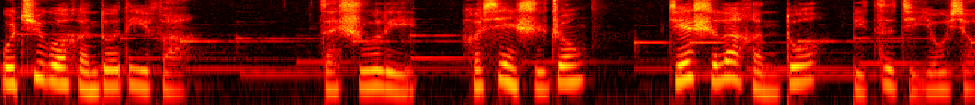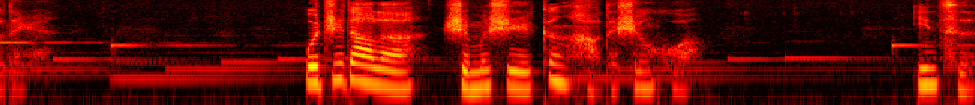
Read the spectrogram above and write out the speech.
我去过很多地方，在书里和现实中，结识了很多比自己优秀的人。我知道了什么是更好的生活，因此，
